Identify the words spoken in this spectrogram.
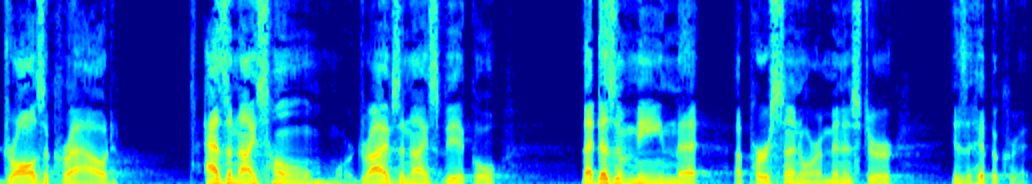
draws a crowd, has a nice home, or drives a nice vehicle, that doesn't mean that a person or a minister is a hypocrite.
